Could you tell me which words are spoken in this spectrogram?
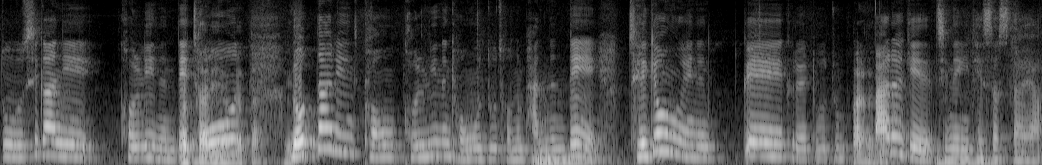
또 시간이 걸리는데 몇 달이에요? 저- 몇 달? 예. 몇 달이 경- 걸리는 경우도 저는 봤는데 제 경우에는 꽤 그래도 좀 빠르게? 빠르게 진행이 됐었어요.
